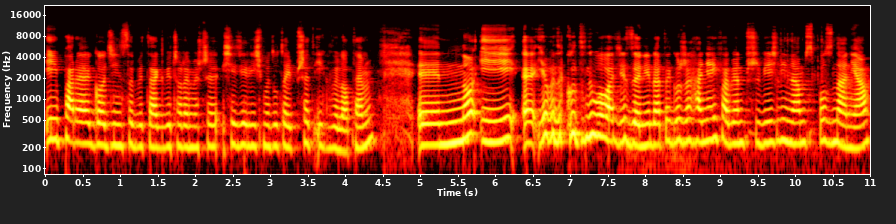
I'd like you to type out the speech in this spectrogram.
i parę godzin sobie tak wieczorem jeszcze siedzieliśmy tutaj przed ich wylotem. E, No i e, ja będę kontynuować jedzenie, dlatego że Hania i Fabian przywieźli nam z Poznania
